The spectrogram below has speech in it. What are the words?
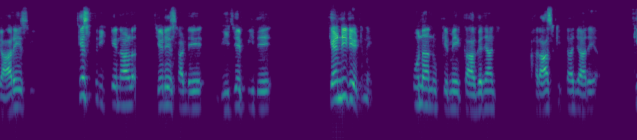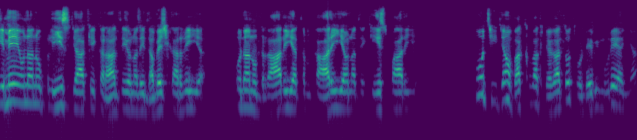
ਜਾ ਰਹੇ ਸੀ ਕਿਸ ਤਰੀਕੇ ਨਾਲ ਜਿਹੜੇ ਸਾਡੇ ਬੀਜੇਪੀ ਦੇ ਕੈਂਡੀਡੇਟ ਨੇ ਉਹਨਾਂ ਨੂੰ ਕਿਵੇਂ ਕਾਗਜ਼ਾਂ 'ਚ ਹਰਾਸ ਕੀਤਾ ਜਾ ਰਿਹਾ, ਕਿਵੇਂ ਉਹਨਾਂ ਨੂੰ ਪੁਲਿਸ ਜਾ ਕੇ ਘਰਾਂ ਤੇ ਉਹਨਾਂ ਦੀ ਦਬਿਸ਼ ਕਰ ਰਹੀ ਆ, ਉਹਨਾਂ ਨੂੰ ਡਰਾ ਰਹੀ ਆ, ਧਮਕਾ ਰਹੀ ਆ, ਉਹਨਾਂ ਤੇ ਕੇਸ ਪਾ ਰਹੀ ਆ। ਉਹ ਚੀਜ਼ਾਂ ਵੱਖ-ਵੱਖ ਜਗ੍ਹਾ ਤੋਂ ਤੁਹਾਡੇ ਵੀ ਮੂਹਰੇ ਆਈਆਂ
